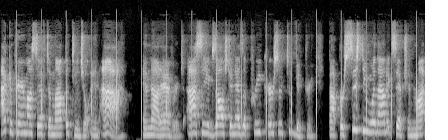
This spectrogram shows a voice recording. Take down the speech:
I compare myself to my potential, and I am not average. I see exhaustion as a precursor to victory. By persisting without exception, my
